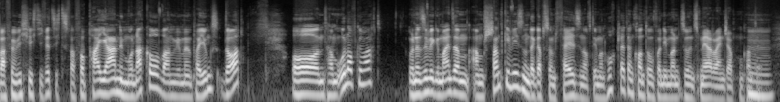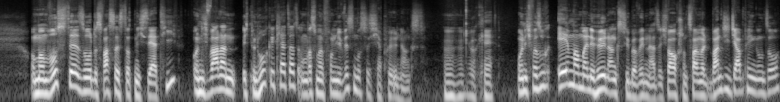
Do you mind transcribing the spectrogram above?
war für mich richtig witzig. Das war vor ein paar Jahren in Monaco, waren wir mit ein paar Jungs dort und haben Urlaub gemacht. Und dann sind wir gemeinsam am Strand gewesen und da gab es so einen Felsen, auf dem man hochklettern konnte und von dem man so ins Meer reinjumpen konnte. Und man wusste so, das Wasser ist dort nicht sehr tief. Und ich war dann, ich bin hochgeklettert und was man von mir wissen musste, ist, ich habe Höhenangst. Mhm, okay. Und ich versuche immer meine Höhenangst zu überwinden. Also ich war auch schon zweimal Bungee-Jumping und so.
